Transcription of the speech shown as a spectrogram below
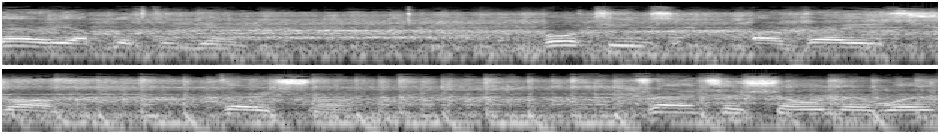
very uplifting game. Both teams are very strong, very strong. France has shown their worth.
